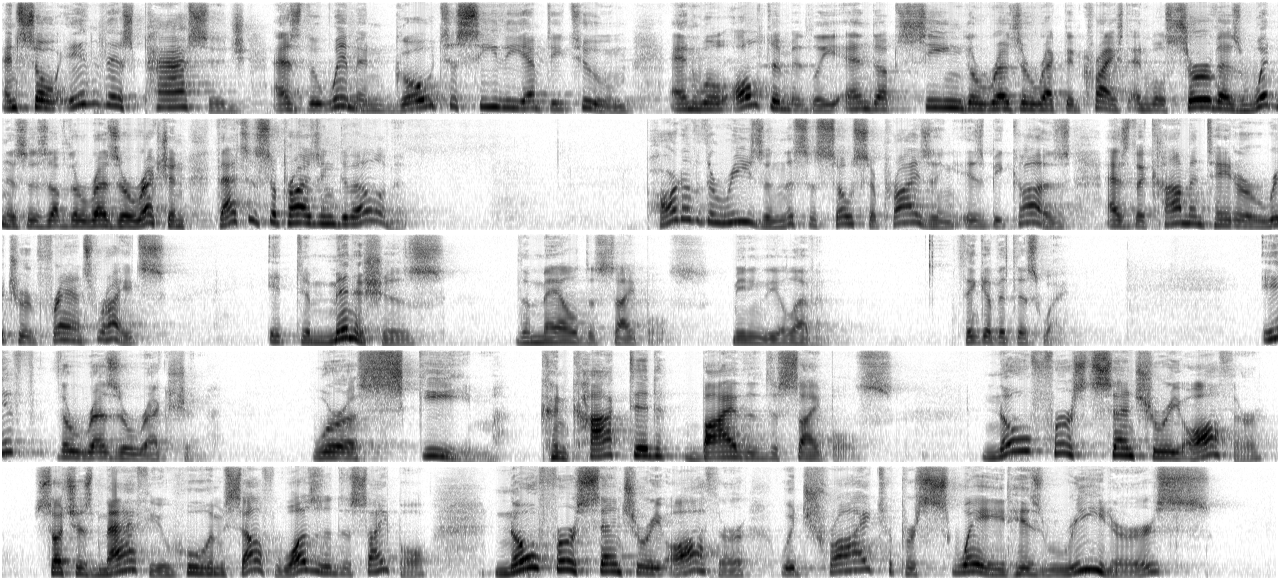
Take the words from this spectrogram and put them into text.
And so, in this passage, as the women go to see the empty tomb and will ultimately end up seeing the resurrected Christ and will serve as witnesses of the resurrection, that's a surprising development. Part of the reason this is so surprising is because, as the commentator Richard France writes, it diminishes the male disciples, meaning the 11. Think of it this way if the resurrection were a scheme concocted by the disciples, no first century author, such as Matthew, who himself was a disciple, no first century author would try to persuade his readers,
